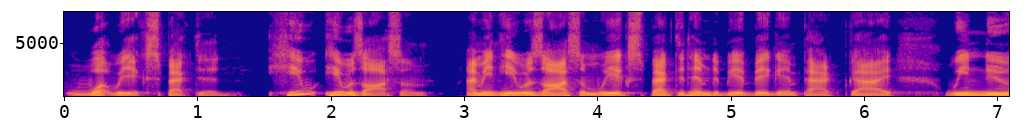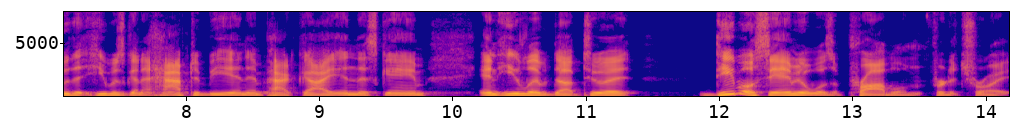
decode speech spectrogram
what we expected. He he was awesome. I mean, he was awesome. We expected him to be a big impact guy. We knew that he was going to have to be an impact guy in this game, and he lived up to it. Deebo Samuel was a problem for Detroit.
